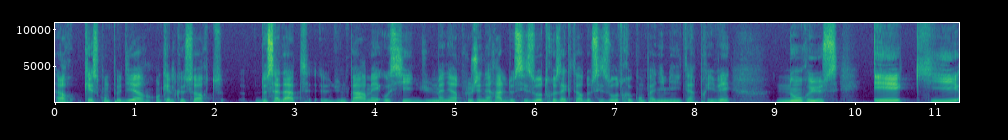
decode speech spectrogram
Alors, qu'est-ce qu'on peut dire, en quelque sorte, de Sadat, euh, d'une part, mais aussi d'une manière plus générale de ces autres acteurs, de ces autres compagnies militaires privées non russes et qui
